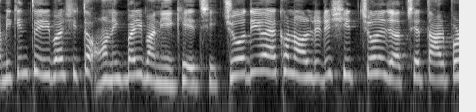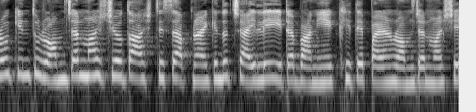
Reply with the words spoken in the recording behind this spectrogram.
আমি কিন্তু এইবার শীতে অনেকবারই বানিয়ে খেয়েছি। যদিও এখন অলরেডি শীত চলে যাচ্ছে, তারপরেও কিন্তু রমজান মাস যেহেতু আসতেছে, আপনারা কিন্তু চাইলেই এটা বানিয়ে খেতে পারেন রমজান মাসে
